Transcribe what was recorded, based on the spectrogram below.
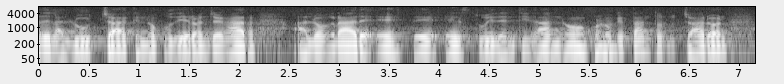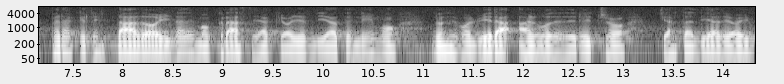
de la lucha, que no pudieron llegar a lograr este, eh, su identidad, ¿no? Por lo que tanto lucharon para que el Estado y la democracia que hoy en día tenemos nos devolviera algo de derecho que hasta el día de hoy,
